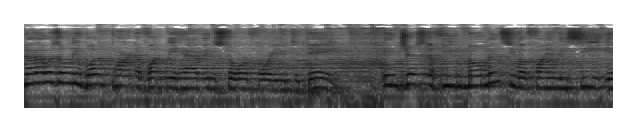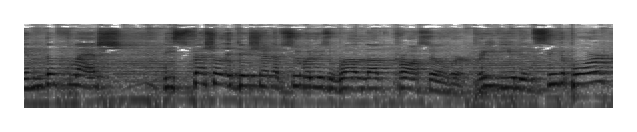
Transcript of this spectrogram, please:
Now, that was only one part of what we have in store for you today. In just a few moments, you will finally see in the flesh the special edition of Subaru's well-loved crossover. Previewed in Singapore,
